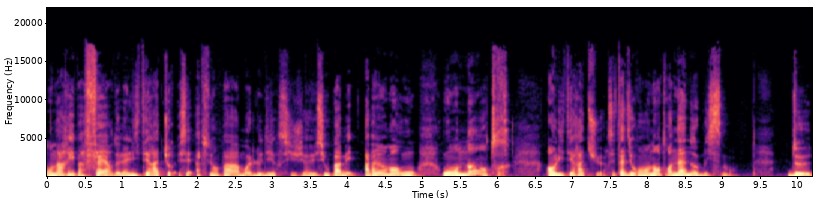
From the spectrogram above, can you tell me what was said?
on, arrive à faire de la littérature, et c'est absolument pas à moi de le dire si j'ai réussi ou pas, mais à partir du moment où on, entre en littérature, c'est-à-dire où on entre en anoblissement, de,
